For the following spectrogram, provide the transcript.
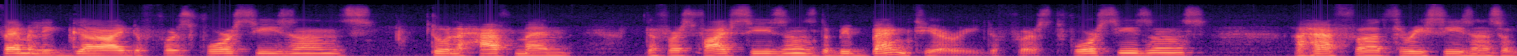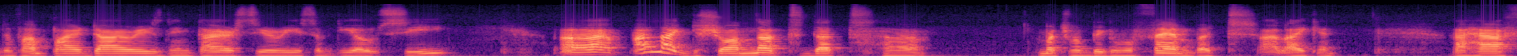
Family Guy, the first four seasons. Two and a Half Men, the first five seasons. The Big Bang Theory, the first four seasons. I have uh, three seasons of The Vampire Diaries, the entire series of The OC. Uh, I like the show. I'm not that uh, much of a big of a fan, but I like it. I have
